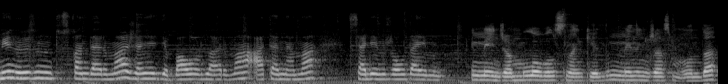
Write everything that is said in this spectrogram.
мен өзімнің туысқандарыма және де бауырларыма ата анама сәлем жолдаймын. Мен жамбыл облысынан келдім. Менің жасым онда.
